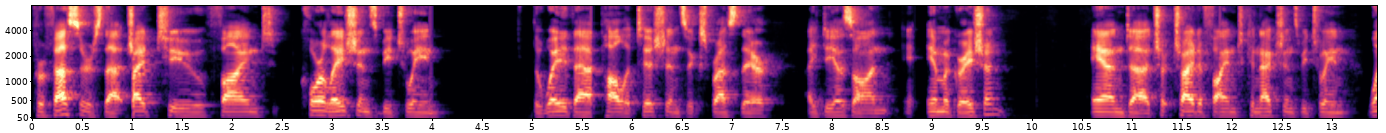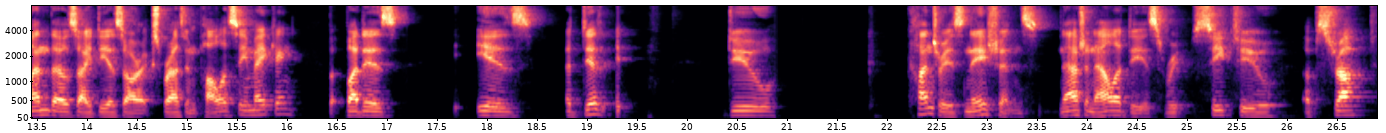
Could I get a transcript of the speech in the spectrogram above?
professors that tried to find correlations between the way that politicians express their ideas on immigration and uh, tr- try to find connections between when those ideas are expressed in policy making but, but is is a di- do countries nations nationalities re- seek to obstruct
